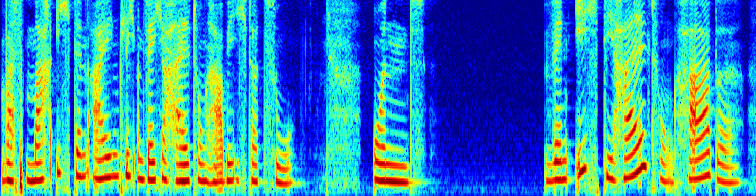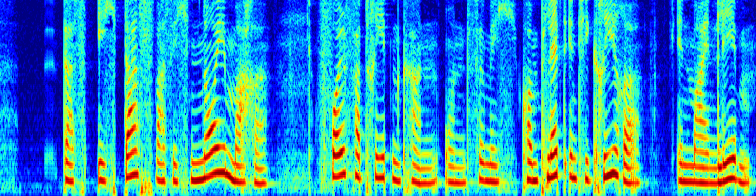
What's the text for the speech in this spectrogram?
was mache ich denn eigentlich und welche Haltung habe ich dazu? Und wenn ich die Haltung habe, dass ich das, was ich neu mache, voll vertreten kann und für mich komplett integriere in mein Leben.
